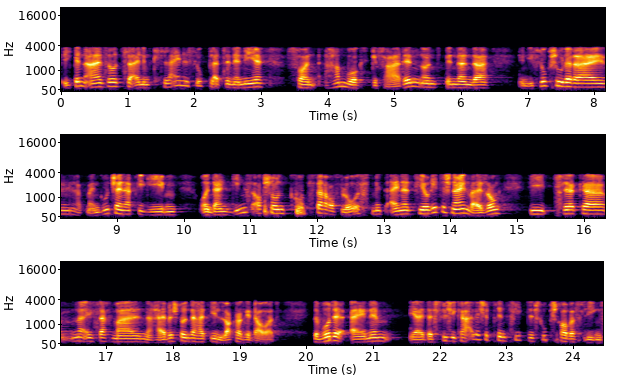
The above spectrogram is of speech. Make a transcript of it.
Ich bin also zu einem kleinen Flugplatz in der Nähe von Hamburg gefahren und bin dann da in die Flugschule rein, habe meinen Gutschein abgegeben und dann ging es auch schon kurz darauf los mit einer theoretischen Einweisung, die circa, na ich sag mal, eine halbe Stunde hat die locker gedauert. Da wurde einem ja das physikalische Prinzip des Hubschrauberfliegens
